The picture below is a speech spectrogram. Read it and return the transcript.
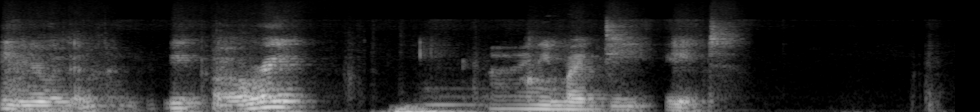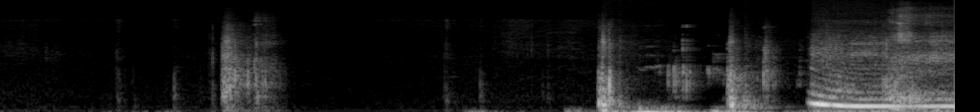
and you're within 100 feet. All right. I need my D8. Hmm.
